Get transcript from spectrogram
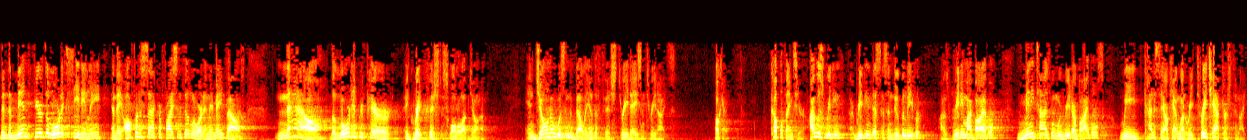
Then the men feared the Lord exceedingly, and they offered a sacrifice unto the Lord, and they made vows. Now the Lord had prepared a great fish to swallow up Jonah. And Jonah was in the belly of the fish three days and three nights. Okay. A couple things here. I was reading, reading this as a new believer. I was reading my Bible. Many times when we read our Bibles, we kind of say, okay, I'm going to read three chapters tonight.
